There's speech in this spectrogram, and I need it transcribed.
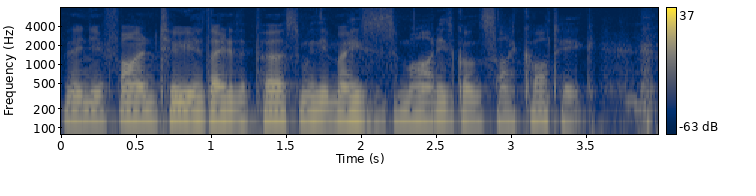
And then you find two years later the person with the amazing samadhi has gone psychotic.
